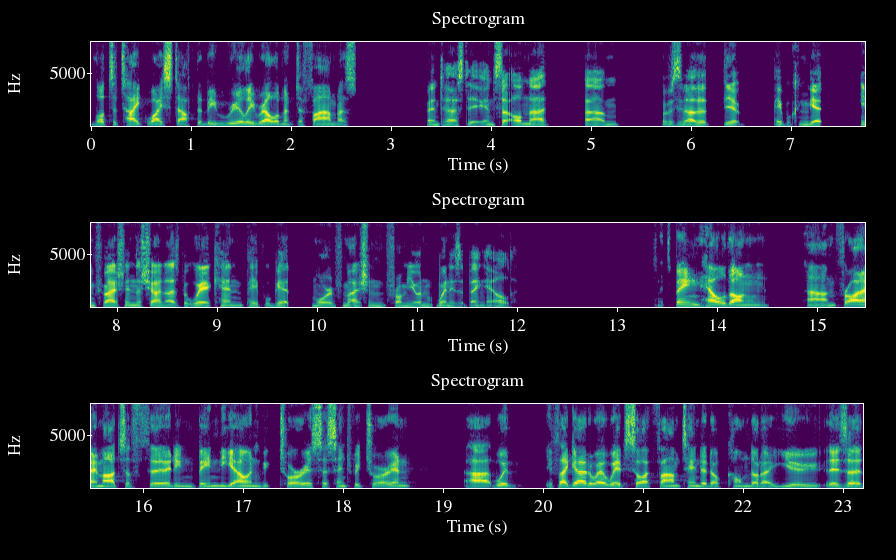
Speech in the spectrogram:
lots of takeaway stuff that'd be really relevant to farmers. Fantastic. And so on that, um, obviously know that yeah, people can get information in the show notes, but where can people get more information from you, and when is it being held? It's being held on um, Friday, March the third in Bendigo in Victoria, so Central Victoria. And uh, we're if they go to our website, farmtender.com.au, there's a,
